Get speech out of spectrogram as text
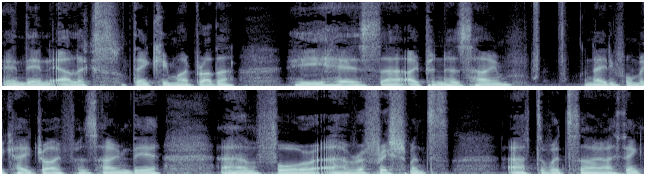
And then Alex, thank you, my brother. He has uh, opened his home, 84 McKay Drive, his home there, um, for uh, refreshments afterwards. So I think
